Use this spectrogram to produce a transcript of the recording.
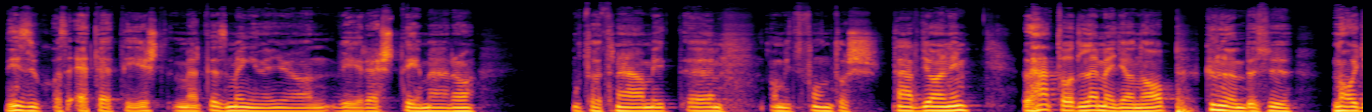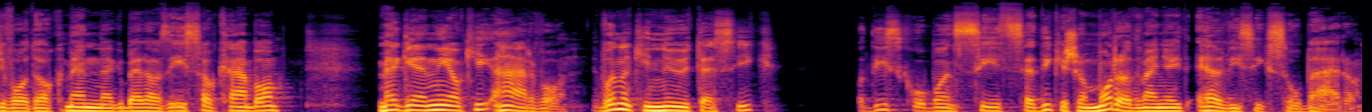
Nézzük az etetést, mert ez megint egy olyan véres témára mutat rá, amit, amit fontos tárgyalni. Látod, lemegy a nap, különböző nagy vadak mennek bele az éjszakába, megenni, aki árva. Van, aki nőt eszik, a diszkóban szétszedik, és a maradványait elviszik szobára.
